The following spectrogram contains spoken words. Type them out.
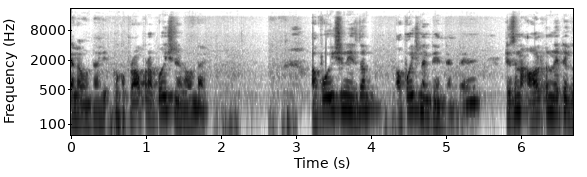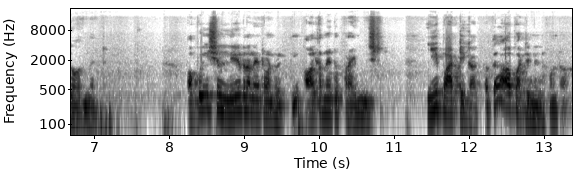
ఎలా ఉండాలి? ఒక ప్రాపర్ అపోజిషన్ ఎలా ఉండాలి? అపోజిషన్ ఈజ్ ద అపోజిషన్ అంటే ఏంటంటే it is an alternative government opposition leader అనేటువంటి వ్యక్తి ఆల్టర్నేటివ్ ప్రైమ్ మినిస్టర్ ఈ పార్టీ కాకపోతే ఆ పార్టీని ఎన్నుకుంటారు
